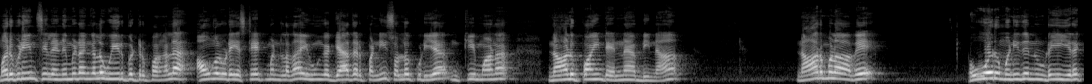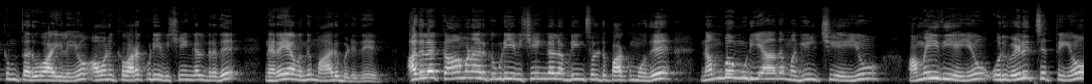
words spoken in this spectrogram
மறுபடியும் சில நிமிடங்களில் உயிர் பெற்றிருப்பாங்கல்ல அவங்களுடைய ஸ்டேட்மெண்ட்டில் தான் இவங்க கேதர் பண்ணி சொல்லக்கூடிய முக்கியமான நாலு பாயிண்ட் என்ன அப்படின்னா நார்மலாகவே ஒவ்வொரு மனிதனுடைய இறக்கும் தருவாயிலையும் அவனுக்கு வரக்கூடிய விஷயங்கள்ன்றது நிறையா வந்து மாறுபடுது. அதில் காமனாக இருக்கக்கூடிய விஷயங்கள் அப்படின்னு சொல்லிட்டு பார்க்கும்போது நம்ப முடியாத மகிழ்ச்சியையும் அமைதியையும் ஒரு வெளிச்சத்தையும்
